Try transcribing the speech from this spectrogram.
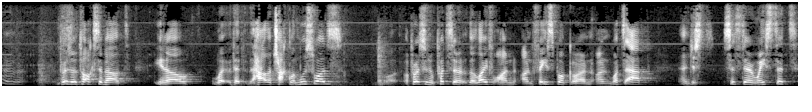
A person who talks about, you know, what, that, how the chocolate mousse was a person who puts their, their life on, on Facebook or on, on WhatsApp and just sits there and wastes it.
